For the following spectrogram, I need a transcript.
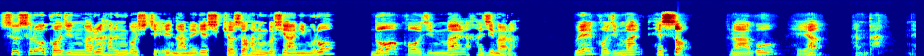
스스로 거짓말을 하는 것이지 남에게 시켜서 하는 것이 아니므로 너 거짓말 하지 마라. 왜 거짓말 했어? 라고 해야 한다. 네.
